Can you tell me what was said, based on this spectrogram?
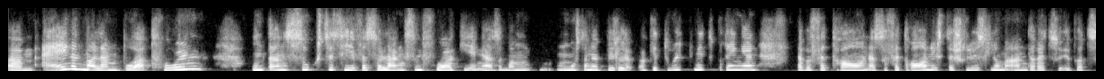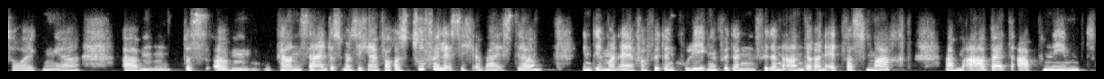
Ähm, einen mal an Bord holen und dann sukzessive so langsam vorgehen. Also man muss dann ein bisschen Geduld mitbringen, aber Vertrauen. Also Vertrauen ist der Schlüssel, um andere zu überzeugen. Ja. Ähm, das ähm, kann sein, dass man sich einfach als zuverlässig erweist, ja, indem man einfach für den Kollegen, für den, für den anderen etwas macht, Arbeit abnimmt,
